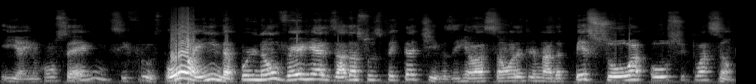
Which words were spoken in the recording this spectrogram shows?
e aí não consegue, se frustra. Ou ainda por não ver realizado as suas expectativas em relação a determinada pessoa ou situação.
